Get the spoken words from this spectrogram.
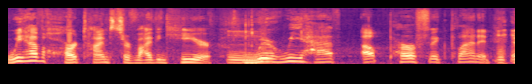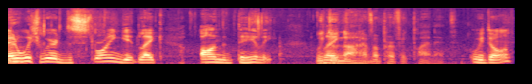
we have a hard time surviving here, Mm. where we have a perfect planet in which we're destroying it like on the daily. We do not have a perfect planet. We don't.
